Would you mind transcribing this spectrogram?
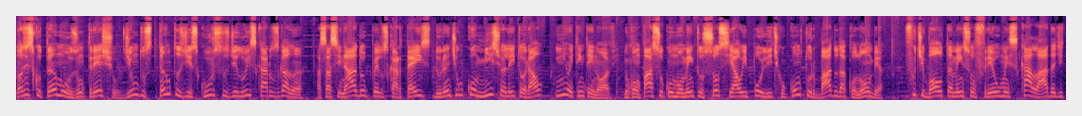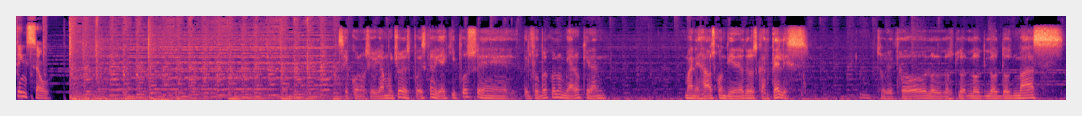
Nós escutamos um trecho de um dos tantos discursos de Luiz Carlos Galan, assassinado pelos cartéis durante um comício eleitoral em 89. No compasso com o momento social e político conturbado da Colômbia, o futebol também sofreu uma escalada de tensão. Se conoció ya mucho después que había equipos eh, del fútbol colombiano que eran manejados con dinero de los carteles. Sobre todo los, los, los, dos más,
